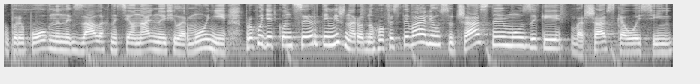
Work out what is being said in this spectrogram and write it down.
У переповнених залах Національної філармонії проходять концерти міжнародного фестивалю сучасної музики Варшавська осінь.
